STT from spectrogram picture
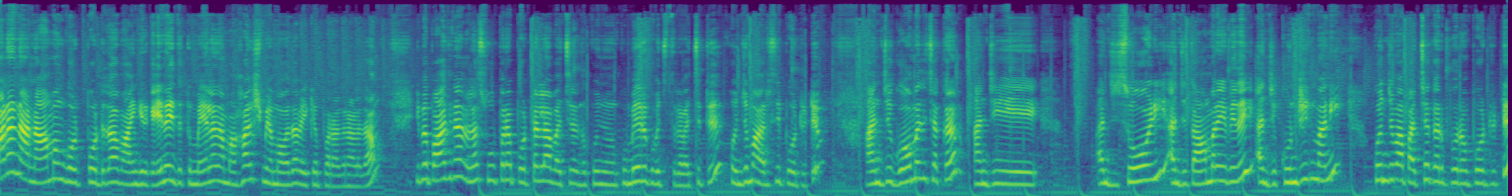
ஆனால் நான் நாமம் போட்டு தான் வாங்கியிருக்கேன். ஏன்னா இதுக்கு மேலே நான் மகாலட்சுமி அம்மாவை தான் வைக்க போகிறேன் அதனால தான். இப்போ பார்த்தீங்கன்னா நல்லா சூப்பராக பொட்டெல்லாம் வச்சு அந்த கொஞ்சம் குபேர குபச்சத்தில் வச்சுட்டு கொஞ்சமாக அரிசி போட்டுட்டு அஞ்சு கோமதி சக்கரம் அஞ்சு அஞ்சு சோழி அஞ்சு தாமரை விதை அஞ்சு குன்றின் மணி. கொஞ்சமாக பச்சை கற்பூரம் போட்டுட்டு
